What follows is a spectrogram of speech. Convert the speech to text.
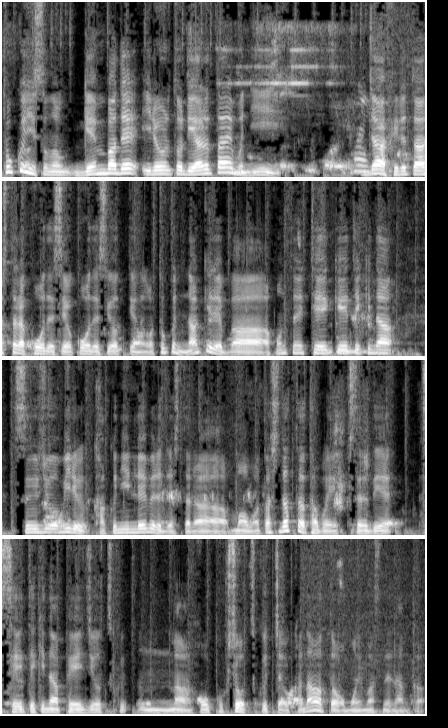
特にその現場でいろいろとリアルタイムに、はい。じゃあフィルターしたらこうですよ、こうですよっていうのが特になければ、本当に定型的な数字を見る確認レベルでしたら、まあ私だったら多分 Excel で静的なページを作っ、うん、まあ報告書を作っちゃおうかなとは思いますね、なんか。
